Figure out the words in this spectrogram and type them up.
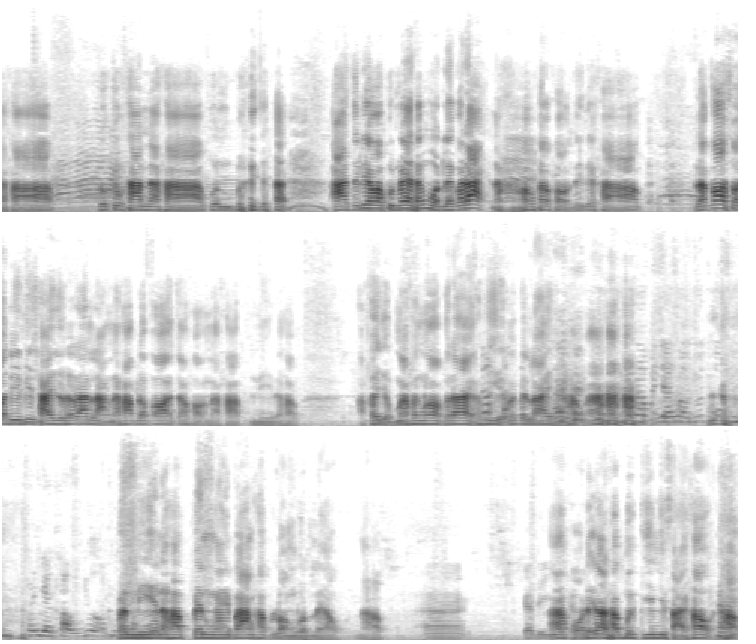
นะครับ ทุกๆท่านนะครับคุณจะอาจจะเรียกว่าคุณแม่ทั้งหมดเลยก็ได้นะครับขอบคุณด้วยครับ แล้วก็สวัสดีพี่ชายอยู่ทางด้านหลังนะครับ แล้วก็เจ้าของนะครับนี่นะครับอะขยับมาข้างนอกก็ได้ครับพี่ไม่เป็นไรนะครับอ่าคนเดียวเขาอยู่วันนี้นะครับ เป็นไงบ้างครับลองรถแล้วนะครับ อ่า ก็ดีอะคขอรับอนุญาตครับเมื่อกี้มีสายเข้านะครับ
